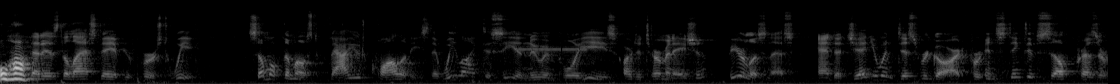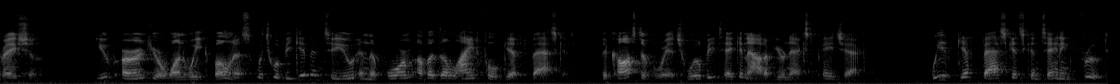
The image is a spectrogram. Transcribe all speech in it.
Oha. That is the last day of your first week. Some of the most valued qualities that we like to see in new employees are determination, fearlessness, and a genuine disregard for instinctive self-preservation. You've earned your one-week bonus, which will be given to you in the form of a delightful gift basket the cost of which will be taken out of your next paycheck. We have gift baskets containing fruit,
